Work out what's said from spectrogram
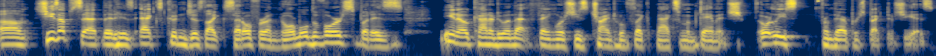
um, she's upset that his ex couldn't just like settle for a normal divorce, but is, you know, kind of doing that thing where she's trying to inflict maximum damage, or at least from their perspective, she is.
